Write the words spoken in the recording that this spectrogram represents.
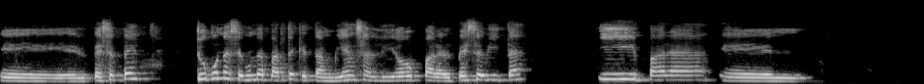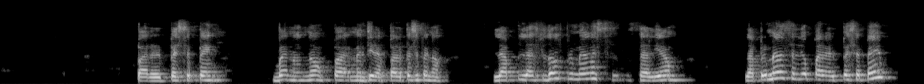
eh, el PSP. Tuvo una segunda parte que también salió para el PS Vita y para el para el PSP. Bueno, no, para, mentira, para el PSP no. La, las dos primeras salieron, la primera salió para el PSP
